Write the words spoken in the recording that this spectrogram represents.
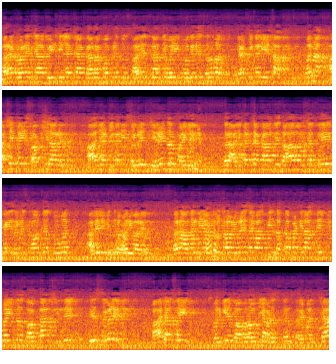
मराठवाड्याच्या बीड जिल्ह्याच्या कानाकोपऱ्यातून सारेच नातेवाईक वगैरे सर्व या ठिकाणी येतात. पण असे काही साक्षीदार आहेत. आज या ठिकाणी सगळे चेहरे जर पाहिले तर अलीकडच्या काळातले दहा वर्षातले काही रमेश रावांच्या सोबत आलेले मित्र परिवार आहेत. पण आदरणीय अंकुशराव इंगळे साहेब असतील दत्ता पाटील असतील किंवा इतर सावकार शिंदे हे सगळे माझ्या सहित स्वर्गीय बाबुरावजी आडसकर साहेबांच्या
